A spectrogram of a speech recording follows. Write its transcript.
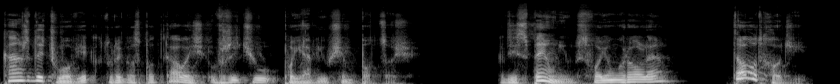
Każdy człowiek, którego spotkałeś w życiu, pojawił się po coś. Gdy spełnił swoją rolę, to odchodzi.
